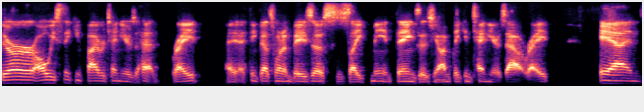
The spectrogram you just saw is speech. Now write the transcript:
they're always thinking five or ten years ahead, right? I, I think that's one of Bezos's like main things is you know I'm thinking ten years out, right? And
